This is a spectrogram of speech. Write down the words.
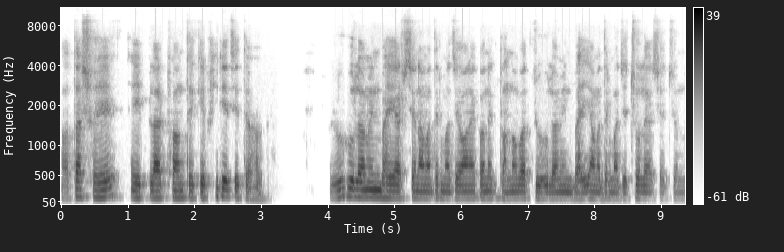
হতাশ হয়ে এই প্ল্যাটফর্ম থেকে ফিরে যেতে হবে। রুহুল আমিন ভাই আসছেন আমাদের মাঝে। অনেক অনেক ধন্যবাদ রুহুল আমিন ভাই আমাদের মাঝে চলে আসার জন্য।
